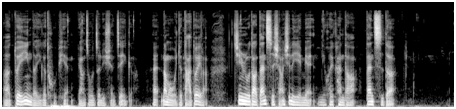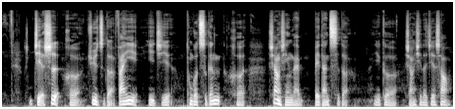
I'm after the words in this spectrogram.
啊对应的一个图片。比方说，我这里选这个，哎，那么我就答对了。进入到单词详细的页面，你会看到单词的。解释和句子的翻译，以及通过词根和象形来背单词的一个详细的介绍，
